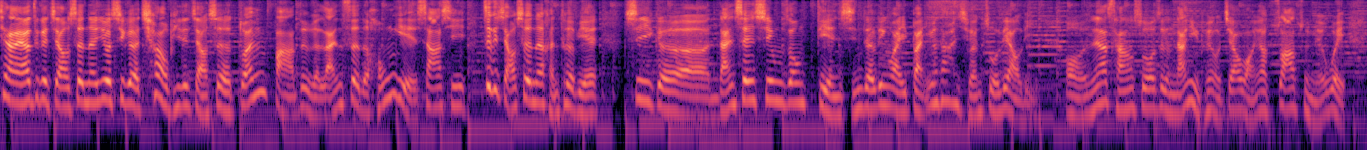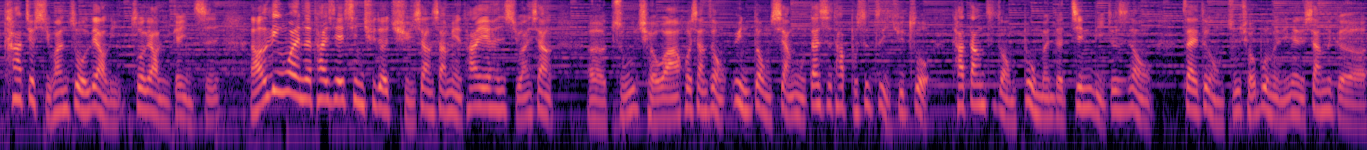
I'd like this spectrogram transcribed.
接下来啊，这个角色呢，又是一个俏皮的角色，短发这个蓝色的红野沙希。这个角色呢很特别，是一个男生心目中典型的另外一半，因为他很喜欢做料理哦。人家常常说，这个男女朋友交往要抓住你的胃，他就喜欢做料理，做料理给你吃。然后另外呢，他一些兴趣的取向上面，他也很喜欢像呃足球啊，或像这种运动项目，但是他不是自己去做，他当这种部门的经理，就是这种在这种足球部门里面，像那个。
